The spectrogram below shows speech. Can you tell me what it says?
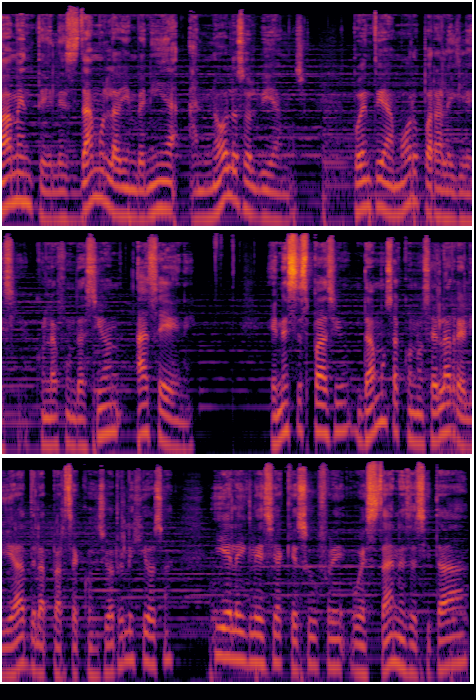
Nuevamente les damos la bienvenida a No los olvidamos, Puente de Amor para la Iglesia, con la Fundación ACN. En este espacio damos a conocer la realidad de la persecución religiosa y de la iglesia que sufre o está necesitada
